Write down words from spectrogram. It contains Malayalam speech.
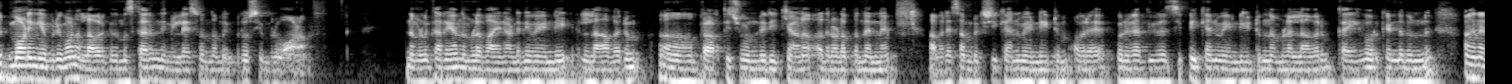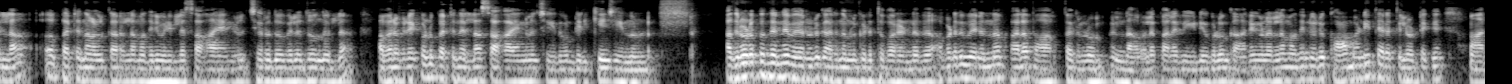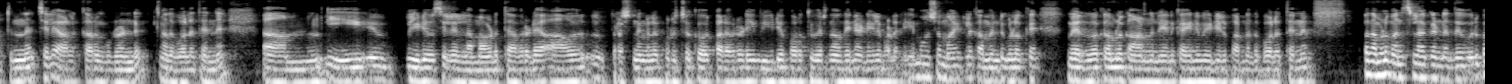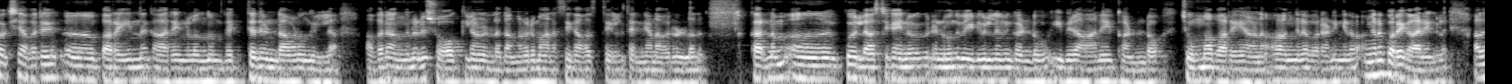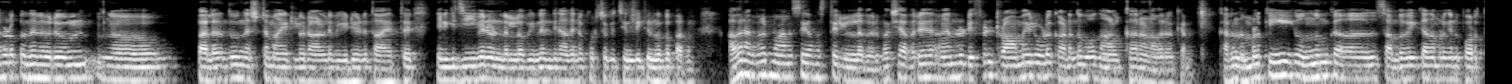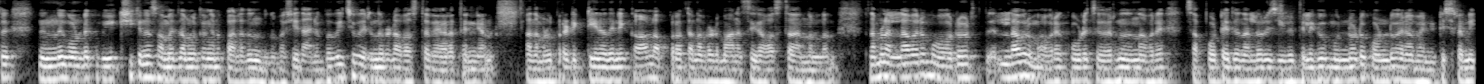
ഗുഡ് മോർണിംഗ് എവറി വൺ എല്ലാവർക്കും നമസ്കാരം. നിങ്ങളുടെ സ്വന്തം ഇബ്രോസ് ഇബ്രുവാണ് നമ്മൾക്കറിയാം നമ്മുടെ വയനാടിന് വേണ്ടി എല്ലാവരും പ്രാർത്ഥിച്ചുകൊണ്ടിരിക്കുകയാണ്. അതിനോടൊപ്പം തന്നെ അവരെ സംരക്ഷിക്കാൻ വേണ്ടിയിട്ടും അവരെ പുനരധിവസിപ്പിക്കാൻ വേണ്ടിയിട്ടും നമ്മളെല്ലാവരും കൈകോർക്കേണ്ടതുണ്ട്. അങ്ങനെയല്ല എല്ലാ പറ്റുന്ന ആൾക്കാരെല്ലാം അതിനു സഹായങ്ങൾ ചെറുതോ വലുതോ ഒന്നുമില്ല. അവരവരെ കൊണ്ട് പറ്റുന്ന എല്ലാ സഹായങ്ങളും ചെയ്തുകൊണ്ടിരിക്കുകയും ചെയ്യുന്നുണ്ട്. അതിനോടൊപ്പം തന്നെ വേറൊരു കാര്യം നമുക്ക് എടുത്തു പറയേണ്ടത്. അവിടെ നിന്ന് വരുന്ന പല വാർത്തകളും ഉണ്ടാവില്ല പല വീഡിയോകളും കാര്യങ്ങളെല്ലാം അതിനൊരു കോമഡി തരത്തിലോട്ടേക്ക് മാറ്റുന്ന ചില ആൾക്കാരും കൂടെ ഉണ്ട്. അതുപോലെ തന്നെ ഈ വീഡിയോസിലെല്ലാം അവിടുത്തെ അവരുടെ ആ പ്രശ്നങ്ങളെ കുറിച്ചൊക്കെ പലവരുടെയും വീഡിയോ പുറത്തു വരുന്നതിനിടയിൽ വളരെ മോശമായിട്ടുള്ള കമന്റുകളൊക്കെ വരുന്നതൊക്കെ നമ്മൾ കാണുന്നുണ്ട്. ഞാൻ കഴിഞ്ഞ വീഡിയോയിൽ പറഞ്ഞതുപോലെ തന്നെ. അപ്പോൾ നമ്മൾ മനസ്സിലാക്കേണ്ടത് ഒരു പക്ഷേ അവർ പറയുന്ന കാര്യങ്ങളൊന്നും വ്യക്തത ഉണ്ടാവണമെന്നില്ല. അവർ അങ്ങനെ ഒരു ഷോക്കിലാണ് ഉള്ളത് അങ്ങനെ ഒരു മാനസികാവസ്ഥയിൽ തന്നെയാണ് അവരുള്ളത്. കാരണം ലാസ്റ്റ് കഴിഞ്ഞ രണ്ട് മൂന്ന് വീഡിയോയിൽ നിന്ന് കണ്ടു ഇവർ ആനയെ കണ്ടോ ചുമ്മാ പറയാണ് അങ്ങനെ പറയാണ് ഇങ്ങനെ അങ്ങനെ കുറേ കാര്യങ്ങൾ അതിനോടൊപ്പം തന്നെ ഒരു പലതും നഷ്ടമായിട്ടുള്ള ഒരാളുടെ വീഡിയോയുടെ താഴത്ത് എനിക്ക് ജീവനുണ്ടല്ലോ പിന്നെ എന്തിനാ അതിനെക്കുറിച്ചൊക്കെ ചിന്തിക്കുന്നൊക്കെ പറഞ്ഞു. അവർ അങ്ങനെ മാനസികാവസ്ഥയിലുള്ളവർ. പക്ഷെ അവർ അങ്ങനെ ഒരു ഡിഫറെന്റ് ട്രോമയിലൂടെ കടന്നു പോകുന്ന ആൾക്കാരാണ് അവരൊക്കെ. കാരണം നമ്മൾക്ക് ഈ ഒന്നും സംഭവിക്കാതെ നമ്മളിങ്ങനെ പുറത്ത് നിന്നുകൊണ്ട് വീക്ഷിക്കുന്ന സമയത്ത് നമ്മൾക്ക് അങ്ങനെ പലതും തോന്നും. പക്ഷേ ഇത് അനുഭവിച്ച് വരുന്നവരുടെ അവസ്ഥ വേറെ തന്നെയാണ്. അത് നമ്മൾ പ്രഡിക്റ്റ് ചെയ്യുന്നതിനേക്കാൾ അപ്പുറത്താണ് അവരുടെ മാനസികാവസ്ഥ എന്നുള്ളത്. നമ്മളെല്ലാവരും ഓരോരുത്തർ എല്ലാവരും അവരെ കൂടെ ചേർന്ന് നിന്ന് അവരെ സപ്പോർട്ട് ചെയ്ത് നല്ലൊരു ജീവിതത്തിലേക്ക് മുന്നോട്ട് കൊണ്ടുവരാൻ വേണ്ടിയിട്ട് ശ്രമിക്കും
